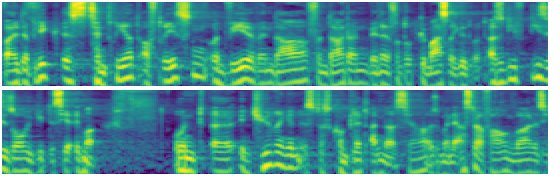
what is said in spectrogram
weil der Blick ist zentriert auf Dresden und wehe, wenn da von da dann, wenn er von dort gemaßregelt wird. Also die, diese Sorge gibt es hier immer. Und äh, in Thüringen ist das komplett anders. Ja? Also meine erste Erfahrung war, dass ich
